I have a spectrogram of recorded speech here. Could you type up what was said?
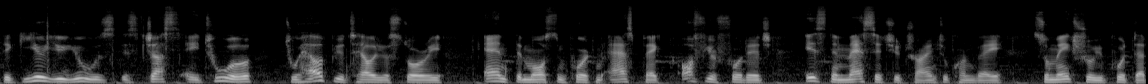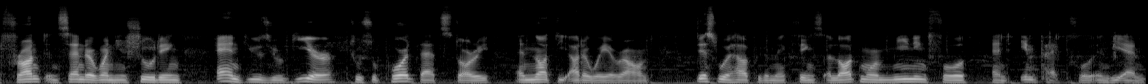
the gear you use is just a tool to help you tell your story and the most important aspect of your footage is the message you're trying to convey so make sure you put that front and center when you're shooting and use your gear to support that story and not the other way around. This will help you to make things a lot more meaningful and impactful in the end.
